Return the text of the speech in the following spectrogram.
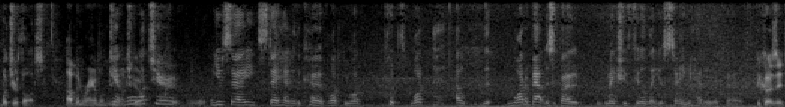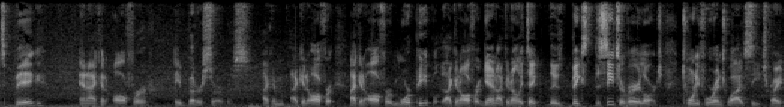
what's your thoughts? I've been rambling too Yeah. much. Well, Go. what's your? You say stay ahead of the curve. What? What puts? What? Uh, what about this boat makes you feel that you're staying ahead of the curve? because it's big and I can offer a better service. I can I can offer I can offer more people. I can offer again. I can only take those big. The seats are very large, 24 inch wide seats, right?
